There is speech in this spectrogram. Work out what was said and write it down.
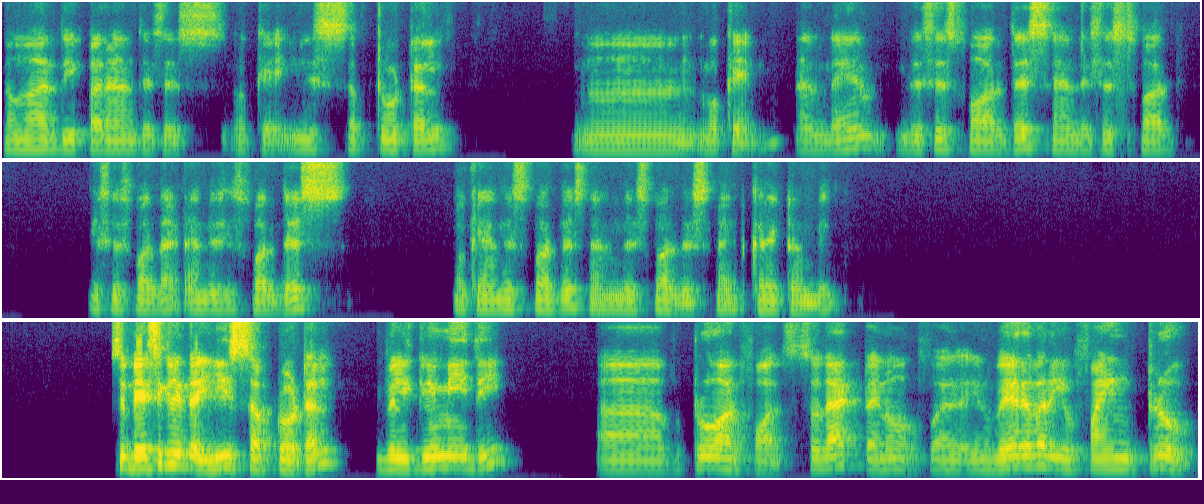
Somewhere the parenthesis. Okay, is subtotal. Mm, okay, and then this is for this, and this is for this is for that, and this is for this. Okay, and this for this, and this for this, right? Correct only. So basically, the is subtotal will give me the uh, true or false. So that you know, you know, wherever you find true.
